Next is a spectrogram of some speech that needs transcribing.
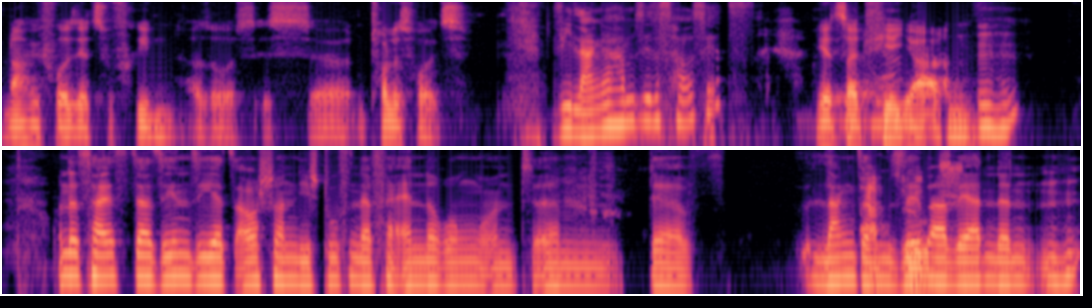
nach wie vor sehr zufrieden. Also es ist äh, ein tolles Holz. Wie lange haben Sie das Haus jetzt? Jetzt seit vier ja. Jahren. Mhm. Und das heißt, da sehen Sie jetzt auch schon die Stufen der Veränderung und ähm, der langsam Absolut. silber werdenden. Mhm.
